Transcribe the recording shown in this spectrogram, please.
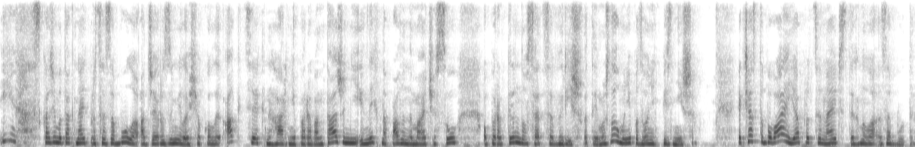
І, скажімо так, навіть про це забула, адже я розуміла, що коли акція, книгарні перевантажені, і в них, напевно, немає часу оперативно все це вирішувати. І, можливо, мені подзвонять пізніше. Як часто буває, я про це навіть встигнула забути.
